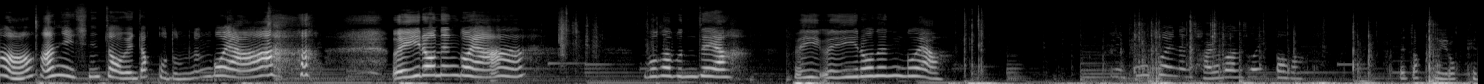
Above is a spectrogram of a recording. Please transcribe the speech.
아, 아니 진짜 왜 자꾸 눕는 거야? 왜 이러는 거야? 뭐가 문제야? 왜, 왜 이러는 거야? 아니, 평소에는 잘만 서 있다가 왜 자꾸 이렇게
